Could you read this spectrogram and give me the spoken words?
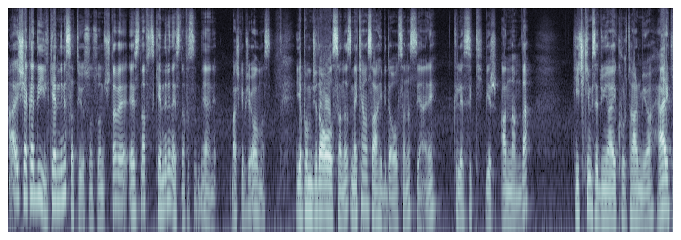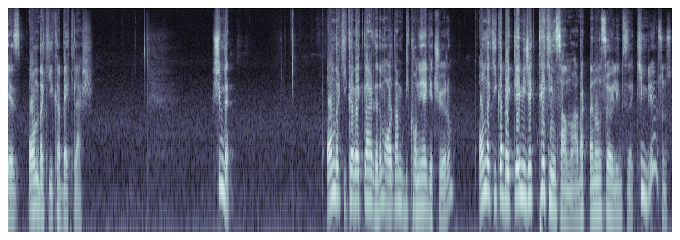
Hayır şaka değil kendini satıyorsun sonuçta ve esnaf kendinin esnafısın yani başka bir şey olmaz. Yapımcı da olsanız, mekan sahibi de olsanız yani klasik bir anlamda hiç kimse dünyayı kurtarmıyor. Herkes 10 dakika bekler. Şimdi 10 dakika bekler dedim. Oradan bir konuya geçiyorum. 10 dakika beklemeyecek tek insan var. Bak ben onu söyleyeyim size. Kim biliyor musunuz?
